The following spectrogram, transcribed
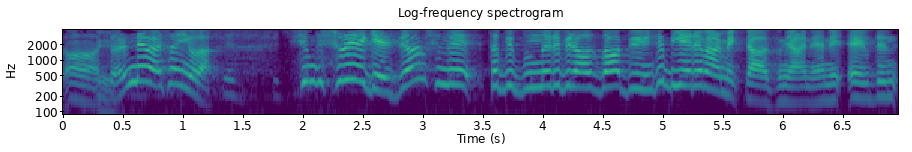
ondan İyi. sonra ne versen yiyorlar. Şimdi şuraya geleceğim. Şimdi tabii bunları biraz daha büyüyünce bir yere vermek lazım yani. Hani evden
